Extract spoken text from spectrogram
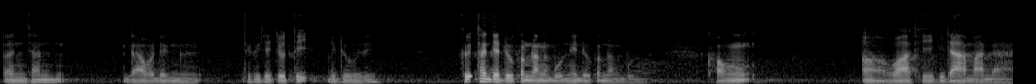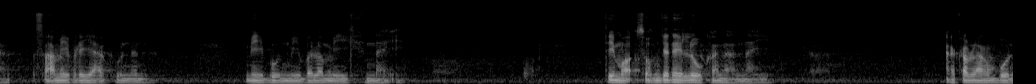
เอินชั้นดาวดึงที่เขาจะจุติไปดูสิคือท่านจะดูกำลังบุญให้ดูกำลังบุญของอว่าทีบิดามารดา สามีภรรยาคุณนั้น มีบุญมีบารมีแค่ไหน ที่เหมาะสมจะได้ลูกขนาดไหนกำลังบุญ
